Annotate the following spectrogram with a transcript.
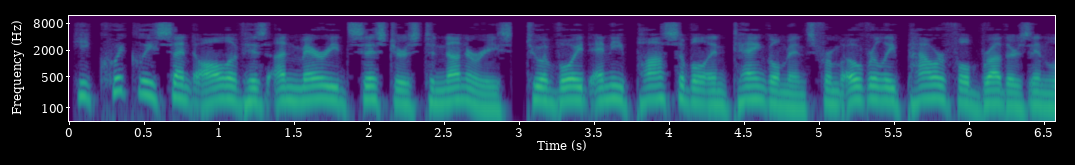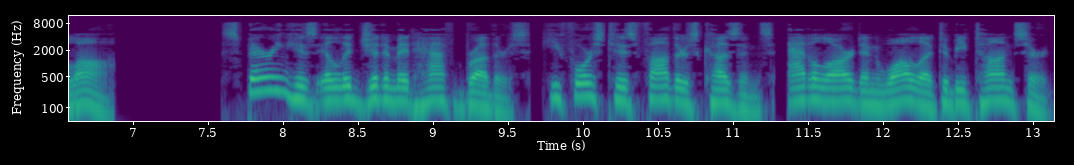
He quickly sent all of his unmarried sisters to nunneries, to avoid any possible entanglements from overly powerful brothers-in-law. Sparing his illegitimate half-brothers, he forced his father's cousins, Adelard and Wala to be tonsured,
